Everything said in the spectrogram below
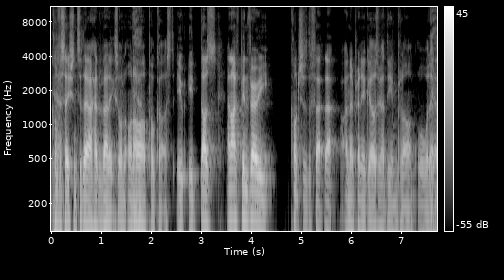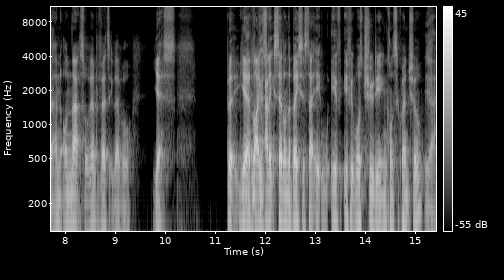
conversation today I had with Alex on, on our podcast, it, it does, and I've been very conscious of the fact that I know plenty of girls who had the implant or whatever, Yeah. and on that sort of empathetic level, yes. But yeah, Well, like Alex said, on the basis that it, if if it was truly inconsequential, Yeah.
